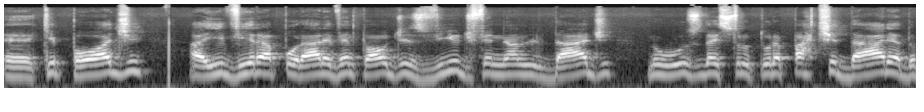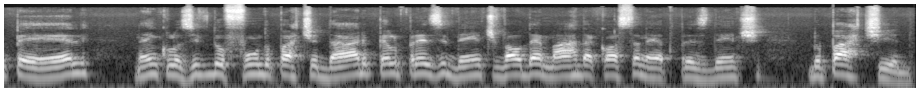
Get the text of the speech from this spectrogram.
é, que pode aí vir a apurar eventual desvio de finalidade no uso da estrutura partidária do PL, né, inclusive do fundo partidário, pelo presidente Valdemar da Costa Neto, presidente do partido.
